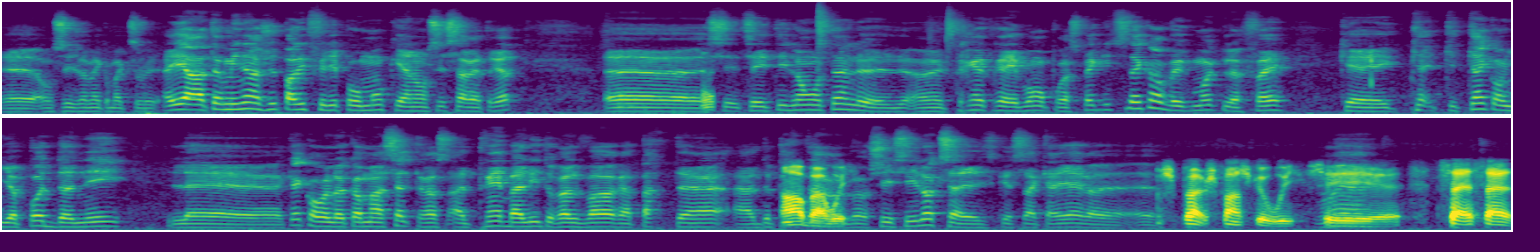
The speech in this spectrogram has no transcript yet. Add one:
on ne sait jamais comment ça va. Et en terminant, je vais te parler de Philippe Aumont qui a annoncé sa retraite. ça a été longtemps un très très bon prospect. Es-tu d'accord avec moi que le fait que, quand on n'y a pas donné le, quand on a commencé à le, trimballer de releveur à partant, à de ah, ben oui. c'est là que, ça, que sa carrière. Euh, euh, je, pense, je pense que oui. C'est, euh, ça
